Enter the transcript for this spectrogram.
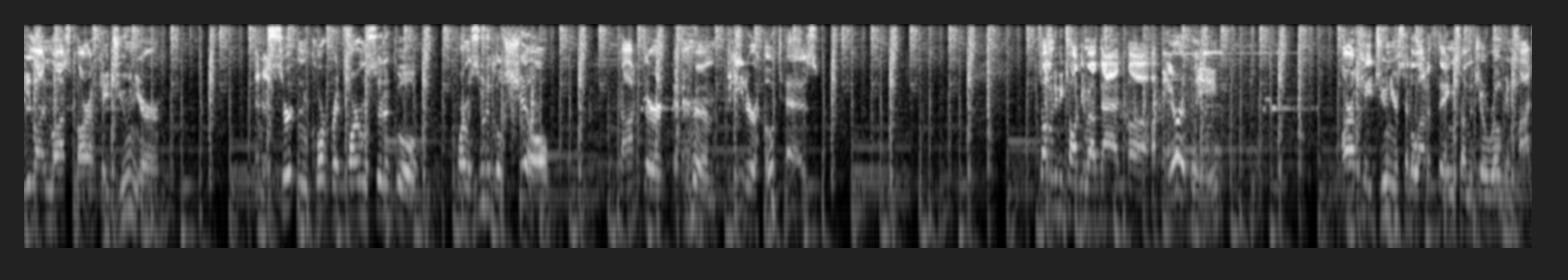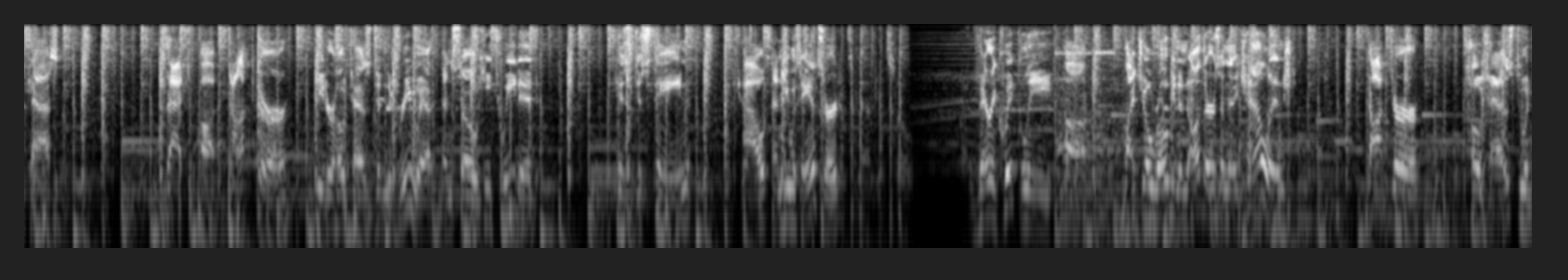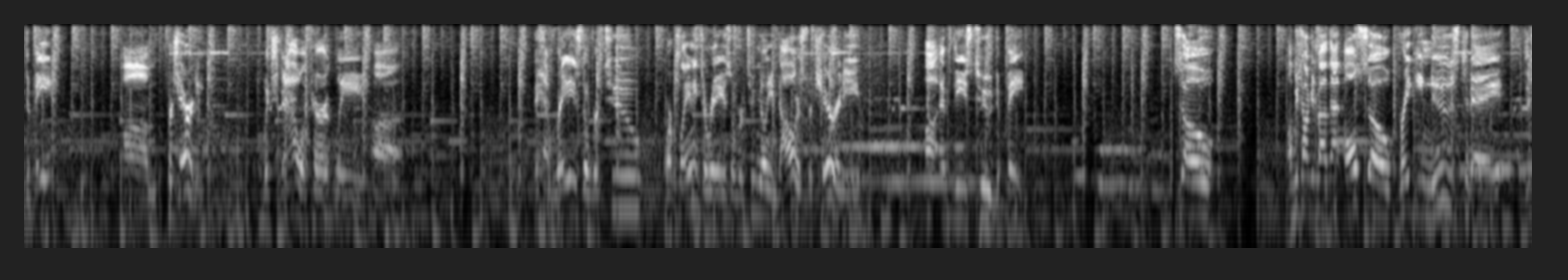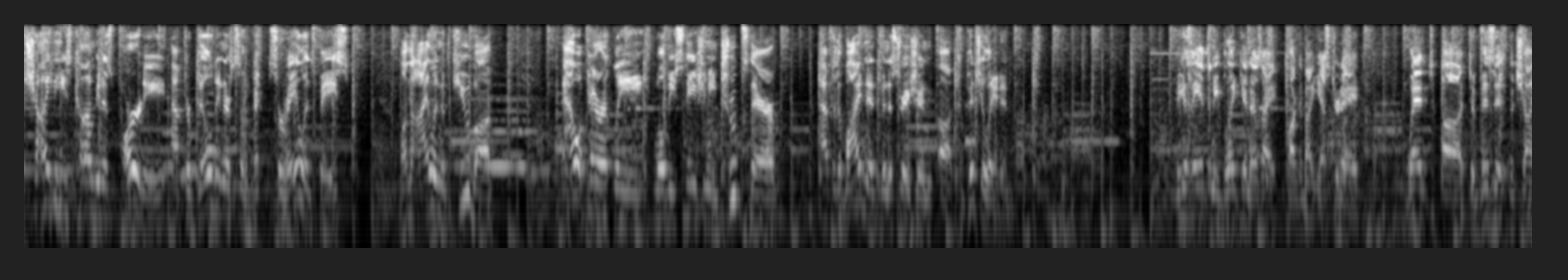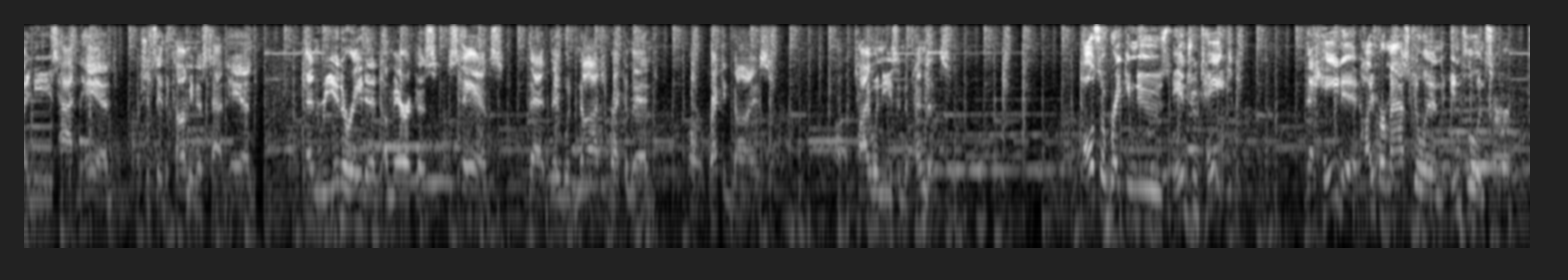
Elon Musk, RFK Jr., and a certain corporate pharmaceutical pharmaceutical shill, Dr. Peter Hotez. So I'm going to be talking about that. Uh, apparently, RFK Jr. said a lot of things on the Joe Rogan podcast that. Peter Hotez didn't agree with, and so he tweeted his disdain out, and he was answered very quickly uh, by Joe Rogan and others, and they challenged Dr. Hotez to a debate um, for charity, which now apparently uh, they have raised over two, or planning to raise over $2 million for charity uh, if these two debate. So I'll be talking about that. Also, breaking news today the Chinese Communist Party, after building a surveillance base on the island of Cuba, now apparently will be stationing troops there after the Biden administration uh, capitulated. Because Antony Blinken, as I talked about yesterday, went uh, to visit the Chinese hat in hand, I should say the communist hat in hand, and reiterated America's stance that they would not recommend or recognize uh, Taiwanese independence. Also, breaking news Andrew Tate, the hated hypermasculine influencer,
